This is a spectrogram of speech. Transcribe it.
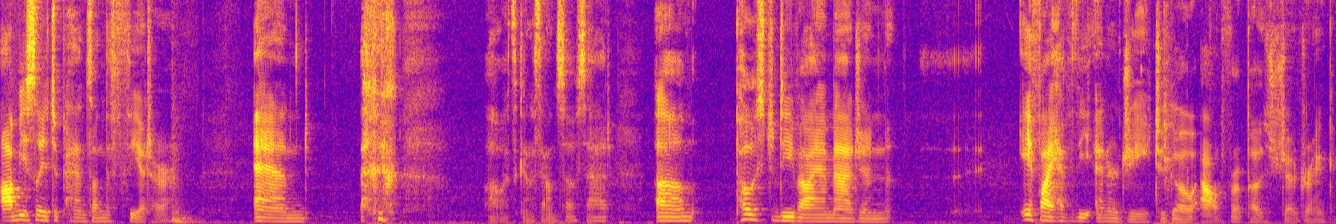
obviously it depends on the theater. And oh, it's going to sound so sad. Um post diva I imagine if I have the energy to go out for a post show drink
